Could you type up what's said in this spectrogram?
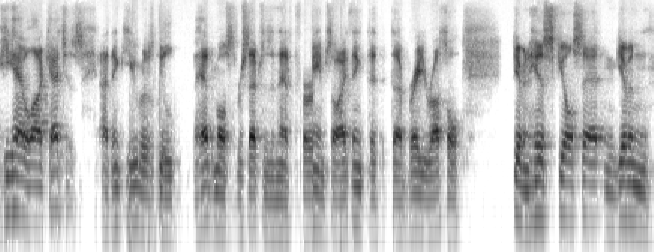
he had a lot of catches. I think he was he had the most receptions in that first game. So I think that uh, Brady Russell, given his skill set and given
